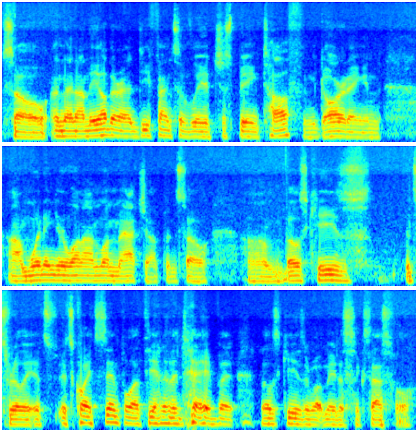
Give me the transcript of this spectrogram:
So, and then on the other end, defensively, it's just being tough and guarding and um, winning your one-on-one matchup. And so, um, those keys it's really it's it's quite simple at the end of the day, but those keys are what made us successful.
